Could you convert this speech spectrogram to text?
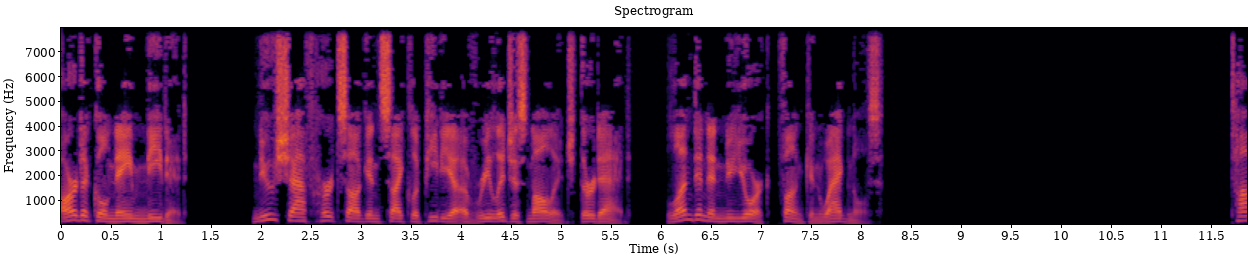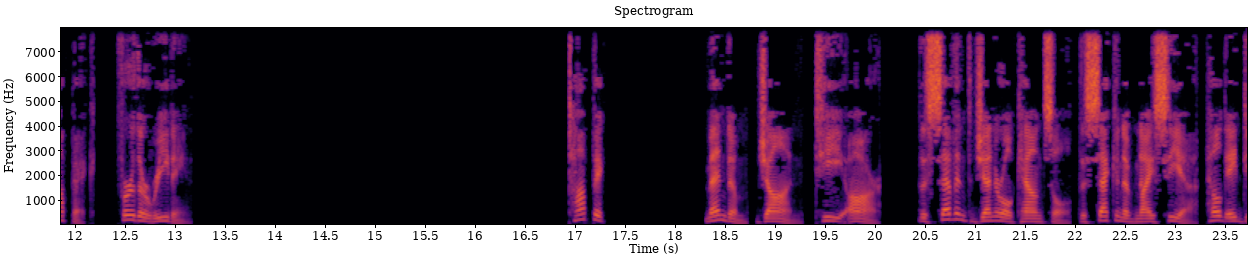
Article name needed. New Schaff Herzog Encyclopedia of Religious Knowledge 3rd ed. London and New York, Funk and Wagnalls. Further reading Mendham, John, T. R. The Seventh General Council, the Second of Nicaea, held AD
